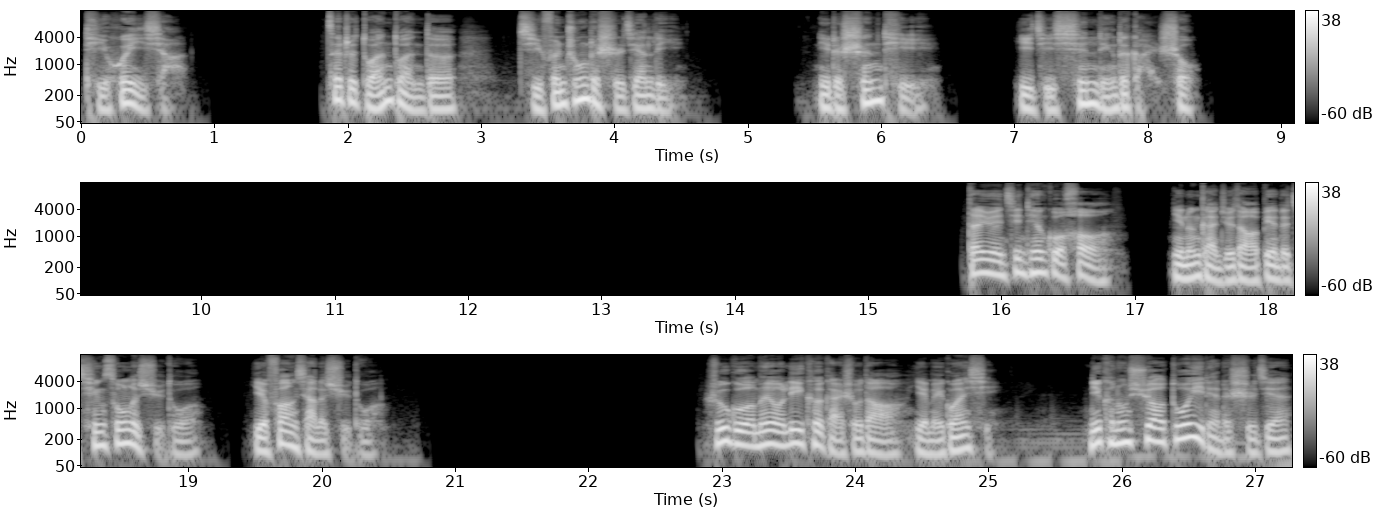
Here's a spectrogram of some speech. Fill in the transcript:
体会一下，在这短短的几分钟的时间里，你的身体以及心灵的感受。但愿今天过后。你能感觉到变得轻松了许多，也放下了许多。如果没有立刻感受到也没关系，你可能需要多一点的时间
